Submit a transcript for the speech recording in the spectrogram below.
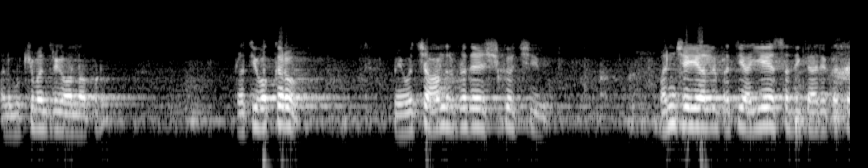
అని ముఖ్యమంత్రిగా ఉన్నప్పుడు ప్రతి ఒక్కరూ మేము వచ్చి ఆంధ్రప్రదేశ్కి వచ్చి పని చేయాలి. ప్రతి ఐఏఎస్ అధికారి ప్రతి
